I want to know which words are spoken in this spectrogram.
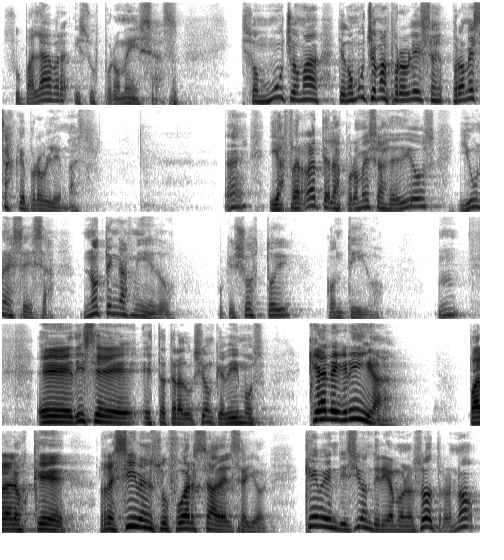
su palabra y sus promesas son mucho más, tengo mucho más promesas, que problemas. ¿eh? Y aferrate a las promesas de Dios y una es esa, no tengas miedo, porque yo estoy contigo. Eh, dice esta traducción que vimos, qué alegría para los que reciben su fuerza del Señor. Qué bendición diríamos nosotros, ¿no?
